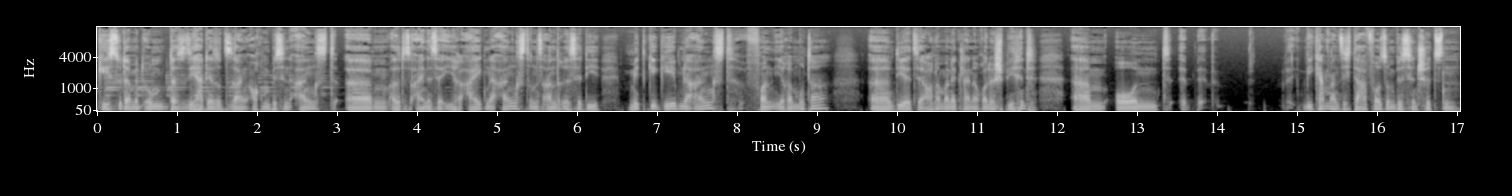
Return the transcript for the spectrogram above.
gehst du damit um, dass sie hat ja sozusagen auch ein bisschen Angst, ähm, also das eine ist ja ihre eigene Angst und das andere ist ja die mitgegebene Angst von ihrer Mutter, äh, die jetzt ja auch nochmal eine kleine Rolle spielt. Ähm, und äh, wie kann man sich davor so ein bisschen schützen?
